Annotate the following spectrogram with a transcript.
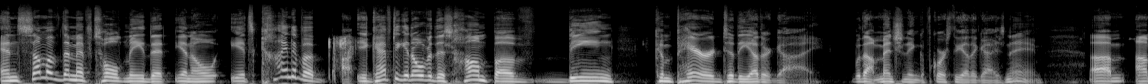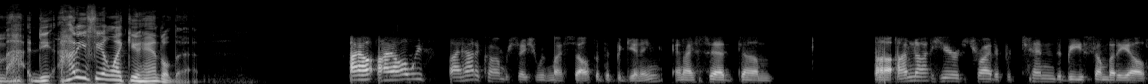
And some of them have told me that, you know, it's kind of a, you have to get over this hump of being compared to the other guy without mentioning, of course, the other guy's name. Um, um, how, do you, how do you feel like you handled that? I, I always I had a conversation with myself at the beginning, and I said, um, uh, I'm not here to try to pretend to be somebody else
